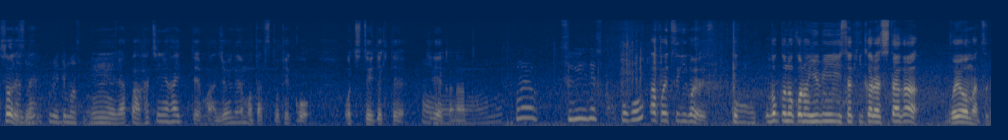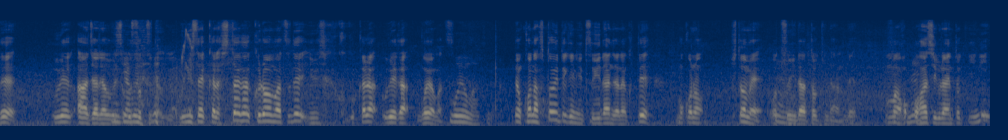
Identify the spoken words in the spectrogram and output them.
そうですね。触れてますもんね。うんやっぱ鉢に入って、まあ、10年も経つと結構落ち着いてきて綺麗かなと。これ次ですか？ここ？あこれ次御用です。僕のこの指先から下が五葉松で上あじゃあじゃあ嘘逆。嘘ついた。指先から下が黒松で指先ここから上が五葉松。五葉松。でもこんな太い時に継いだんじゃなくてもうこの一目を継いだ時なんで、うですね。お箸ぐらいの時に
